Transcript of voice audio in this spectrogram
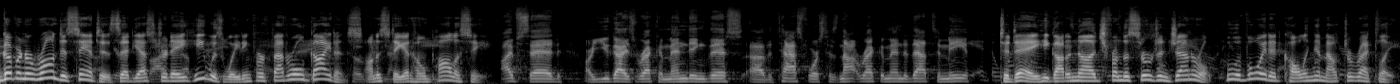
Governor Ron DeSantis said yesterday he was waiting for federal guidance on a stay at home policy. I've said, Are you guys recommending this? Uh, the task force has not recommended that to me. Today, he got a nudge from the Surgeon General, who avoided calling him out directly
